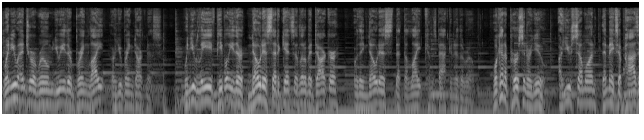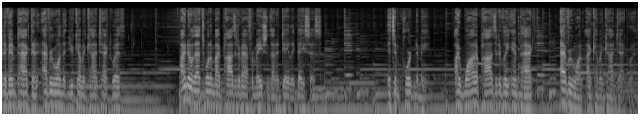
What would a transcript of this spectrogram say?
When you enter a room, you either bring light or you bring darkness. When you leave, people either notice that it gets a little bit darker or they notice that the light comes back into the room. What kind of person are you? Are you someone that makes a positive impact on everyone that you come in contact with? I know that's one of my positive affirmations on a daily basis. It's important to me. I want to positively impact everyone I come in contact with.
